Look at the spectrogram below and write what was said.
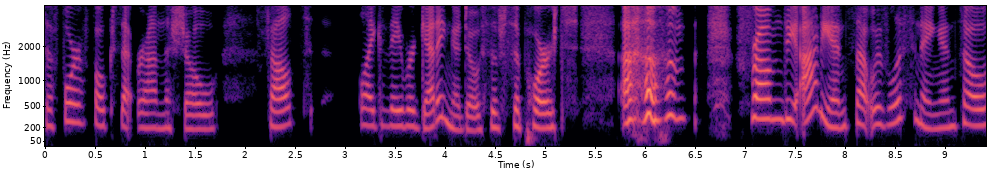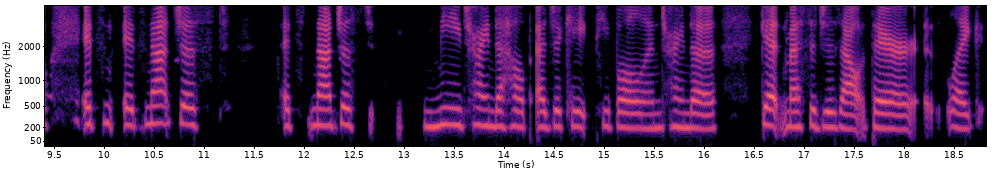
the four folks that were on the show felt like they were getting a dose of support um, from the audience that was listening. And so it's it's not just it's not just me trying to help educate people and trying to get messages out there eh, like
